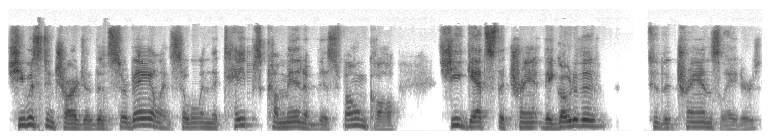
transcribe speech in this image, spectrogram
She was in charge of the surveillance. So when the tapes come in of this phone call, she gets the tran they go to the to the translators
